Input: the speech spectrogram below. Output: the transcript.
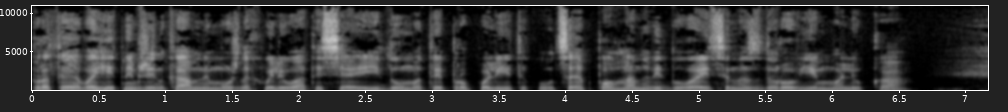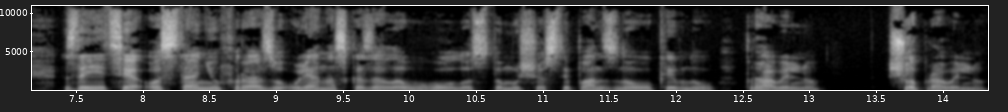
Проте вагітним жінкам не можна хвилюватися і думати про політику. Це погано відбувається на здоров'ї малюка. Здається, останню фразу Уляна сказала вголос, тому що Степан знову кивнув правильно. Що правильно?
